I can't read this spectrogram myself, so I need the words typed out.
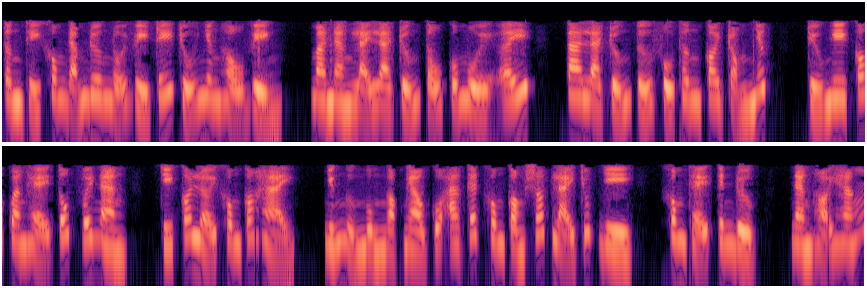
tần thị không đảm đương nổi vị trí chủ nhân hậu viện, mà nàng lại là trưởng tổ của muội ấy, ta là trưởng tử phụ thân coi trọng nhất, Triệu Nghi có quan hệ tốt với nàng, chỉ có lợi không có hại, những ngượng ngùng ngọt ngào của A Kết không còn sót lại chút gì, không thể tin được, nàng hỏi hắn,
